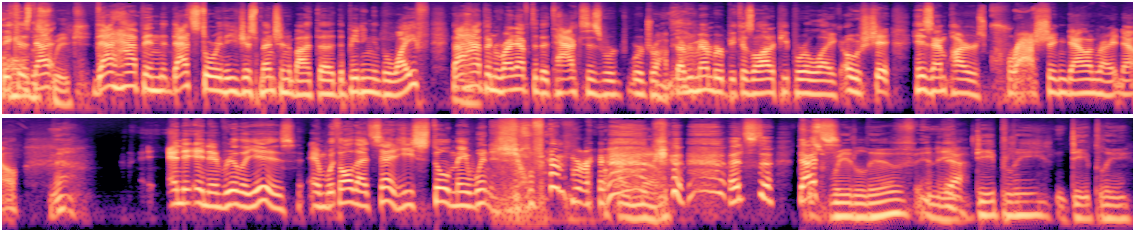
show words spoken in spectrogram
because this that week. that happened. That story that you just mentioned about the the beating of the wife that happened right after the taxes were were dropped. I remember because a lot of people were like, "Oh shit, his empire is crashing down right now," yeah. And it, and it really is. And with all that said, he still may win in November. I know. that's the that's we live in a Yeah. deeply, deeply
